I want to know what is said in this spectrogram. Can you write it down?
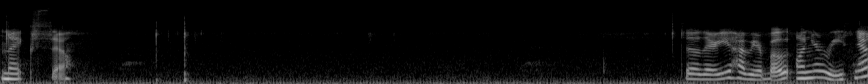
Like so. So there you have your boat on your wreath now.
